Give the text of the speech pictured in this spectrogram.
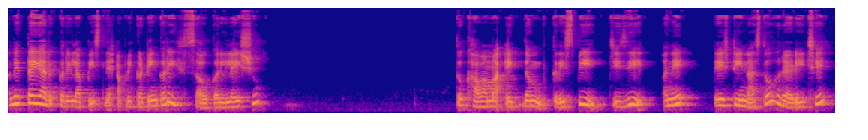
અને તૈયાર કરેલા પીસને આપણે કટિંગ કરી સર્વ કરી લઈશું. તો ખાવામાં એકદમ ક્રિસ્પી ચીઝી અને ટેસ્ટી નાસ્તો રેડી છે.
